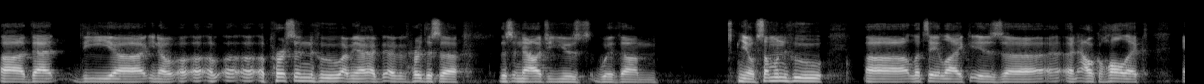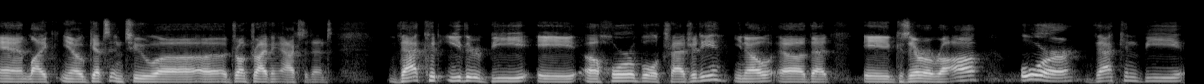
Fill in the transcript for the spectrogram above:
uh, that the uh, you know a, a, a, person who I mean I, have heard this uh, this analogy used with um, you know someone who uh, let's say like is uh, an alcoholic and like you know gets into a, a drunk driving accident that could either be a, a horrible tragedy, you know, uh, that a gezerah ra'ah, or that can be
